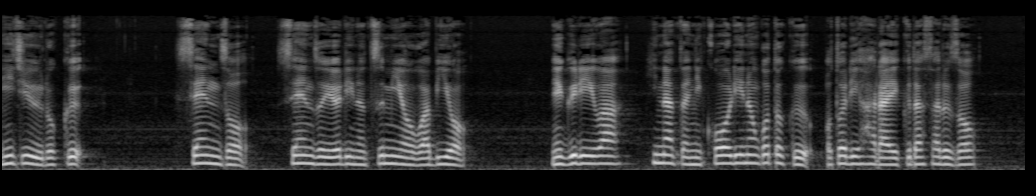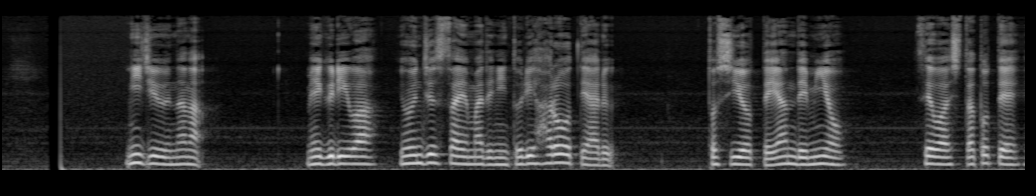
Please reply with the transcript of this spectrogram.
26先祖。先祖よりの罪を詫びよ巡りは日向に氷のごとくお取り払いくださるぞ。27巡りは40歳までに取り払うてある。年よって病んでみよ世話したとて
